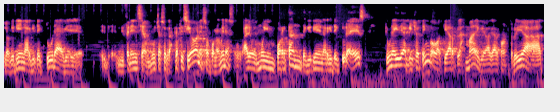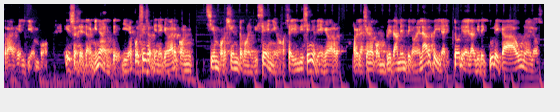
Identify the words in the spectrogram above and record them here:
lo que tiene la arquitectura que eh, diferencia muchas otras profesiones, o por lo menos algo muy importante que tiene la arquitectura es que una idea que yo tengo va a quedar plasmada y que va a quedar construida a través del tiempo. Eso es determinante. Y después eso tiene que ver con 100% con el diseño. O sea, el diseño tiene que ver relacionado completamente con el arte y la historia de la arquitectura y cada uno de los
